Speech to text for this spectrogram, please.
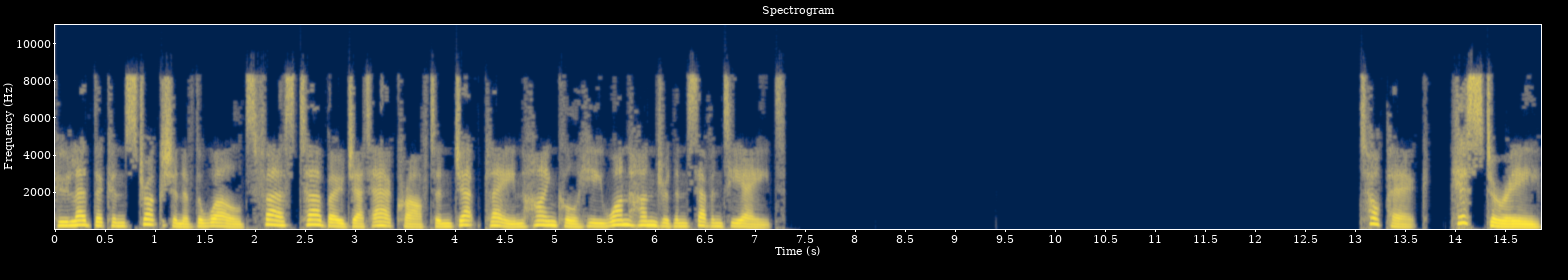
who led the construction of the world's first turbojet aircraft and jet plane Heinkel He 178. History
